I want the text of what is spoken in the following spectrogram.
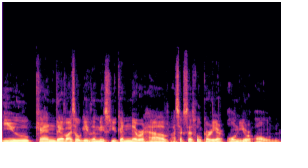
You can, the advice I would give them is you can never have a successful career on your own.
